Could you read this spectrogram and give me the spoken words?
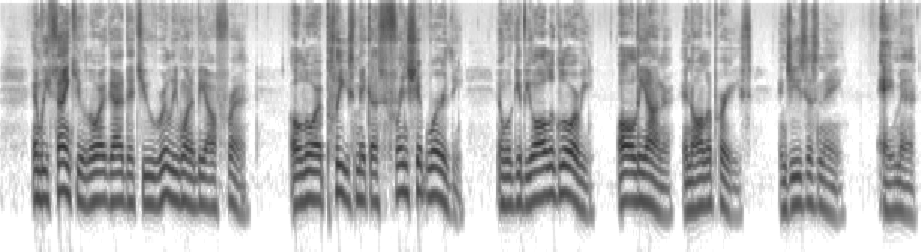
And we thank you, Lord God, that you really want to be our friend. Oh Lord, please make us friendship worthy. And we'll give you all the glory, all the honor, and all the praise. In Jesus' name, amen.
